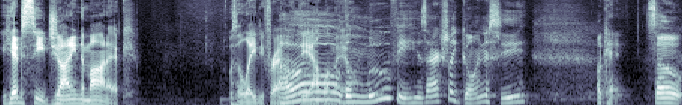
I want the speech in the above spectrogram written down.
He had to see Johnny Mnemonic with a lady friend at the Oh, Alamo. the movie. He's actually going to see. Okay, so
